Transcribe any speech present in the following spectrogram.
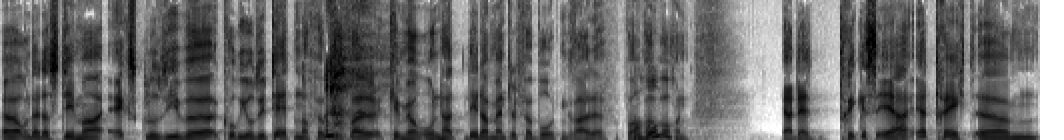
äh, unter das Thema exklusive Kuriositäten noch verbucht, weil Kim Jong-un hat Ledermäntel verboten gerade vor Warum? ein paar Wochen. Ja, der Trick ist er, er trägt ähm,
